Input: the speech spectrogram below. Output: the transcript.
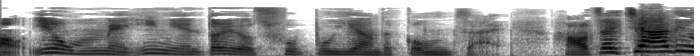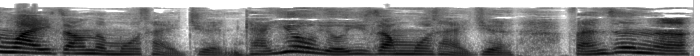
好，因为我们每一年都有出不一样的公仔，好，再加另外一张的摸彩券，你看又有一张摸彩券，反正呢，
